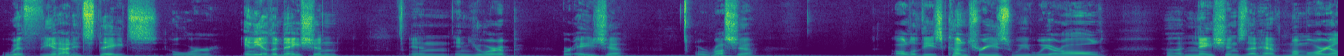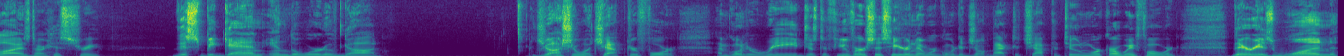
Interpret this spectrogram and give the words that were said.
with the United States or any other nation in, in Europe or Asia or Russia. All of these countries, we, we are all uh, nations that have memorialized our history. This began in the Word of God. Joshua chapter 4. I'm going to read just a few verses here and then we're going to jump back to chapter 2 and work our way forward. There is one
